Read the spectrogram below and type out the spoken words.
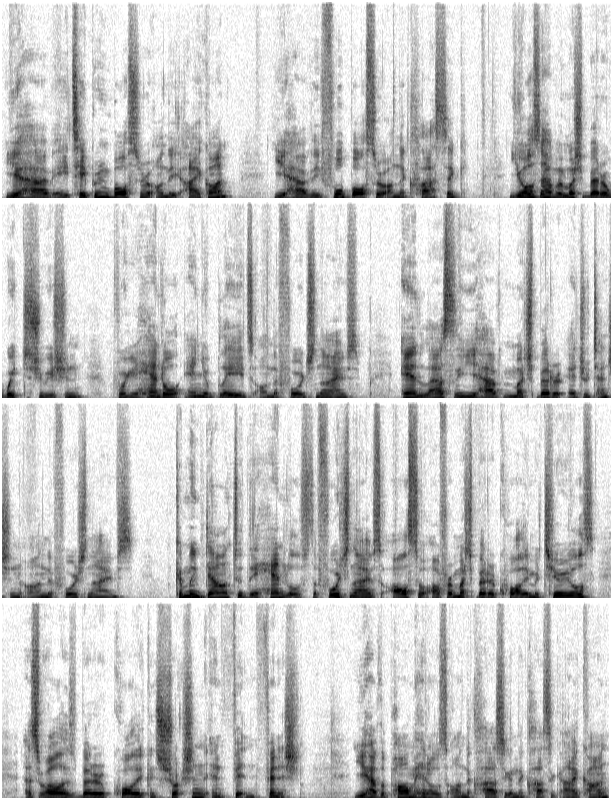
You have a tapering bolster on the Icon, you have the full bolster on the Classic, you also have a much better weight distribution for your handle and your blades on the forged knives. And lastly, you have much better edge retention on the forged knives. Coming down to the handles, the forged knives also offer much better quality materials as well as better quality construction and fit and finish. You have the POM handles on the Classic and the Classic Icon.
